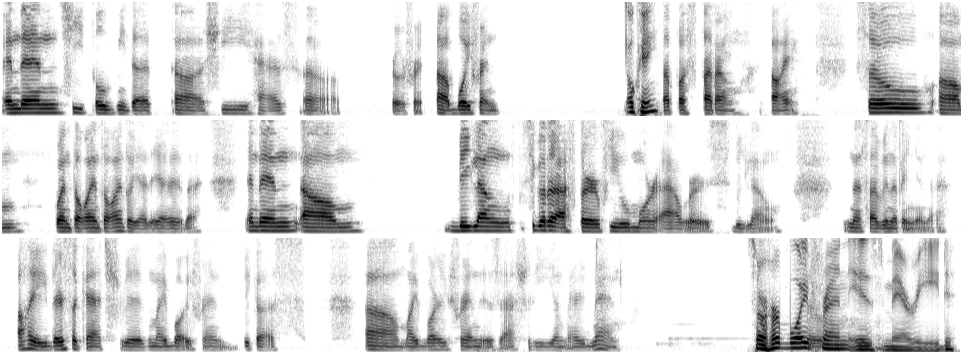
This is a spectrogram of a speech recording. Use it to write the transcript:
And then she told me that uh, she has a girlfriend, uh, boyfriend Okay. tapos parang, okay. So, um, kwento, kwento, kwento, yada, yada, yada. And then, um, biglang, siguro after a few more hours, biglang nasabi na rin niya na, okay, there's a catch with my boyfriend because uh, my boyfriend is actually a married man. So her boyfriend is married,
